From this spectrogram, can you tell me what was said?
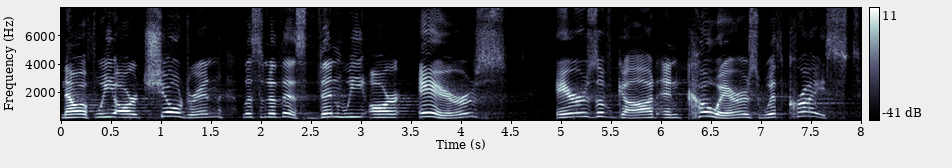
Now, if we are children, listen to this, then we are heirs heirs of God and co heirs with Christ,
